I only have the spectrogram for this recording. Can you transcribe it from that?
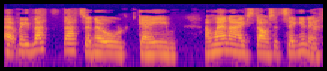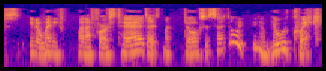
I mean that's that's an old game and when I started singing it, you know, when he when I first heard it, my daughter said, "Oh, you know, you were quick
